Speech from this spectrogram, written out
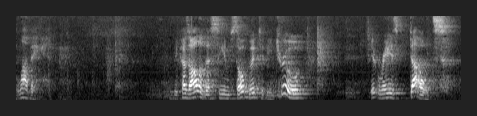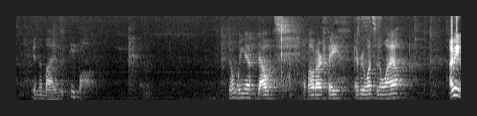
loving. Because all of this seems so good to be true, it raised doubts in the minds of people. Don't we have doubts about our faith every once in a while? I mean,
